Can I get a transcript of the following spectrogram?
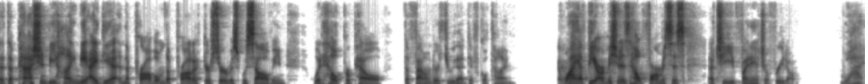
that the passion behind the idea and the problem the product or service was solving would help propel the founder through that difficult time. YFP, our mission is help pharmacists achieve financial freedom. Why?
